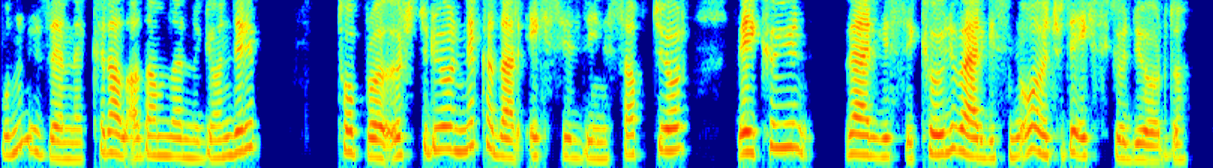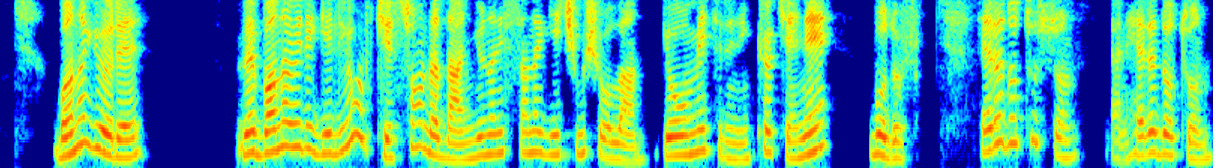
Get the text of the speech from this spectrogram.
Bunun üzerine kral adamlarını gönderip toprağı ölçtürüyor, ne kadar eksildiğini saptıyor ve köyün vergisi, köylü vergisini o ölçüde eksik ödüyordu. Bana göre ve bana öyle geliyor ki sonradan Yunanistan'a geçmiş olan geometrinin kökeni budur. Herodotos'un yani Herodot'un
